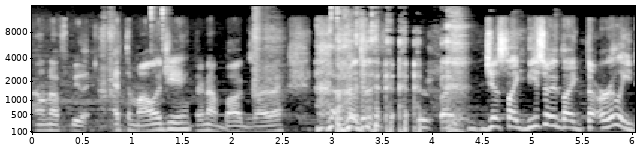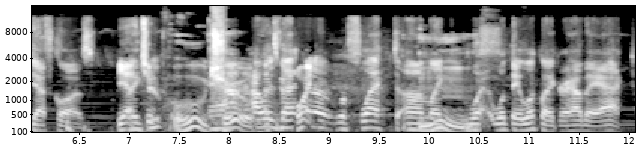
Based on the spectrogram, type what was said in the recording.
I don't know if it'd be the etymology. They're not bugs, are they? But just like these are like the early death claws. Yeah, Like, true. Ooh, How- true. how is that going to reflect on like Mm. what, what they look like or how they act?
